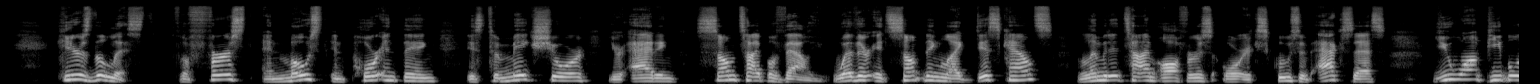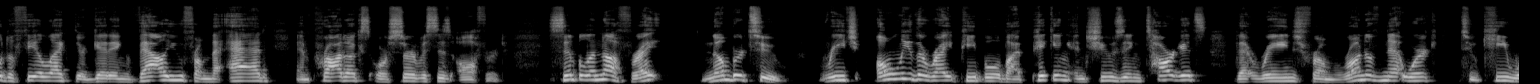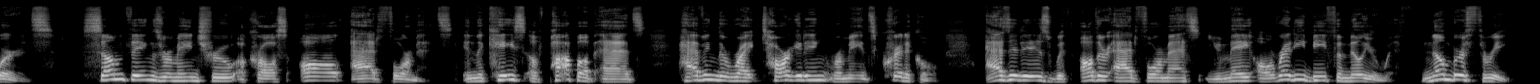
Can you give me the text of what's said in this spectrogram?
Here's the list. The first and most important thing is to make sure you're adding some type of value, whether it's something like discounts, limited time offers, or exclusive access. You want people to feel like they're getting value from the ad and products or services offered. Simple enough, right? Number two, reach only the right people by picking and choosing targets that range from run of network to keywords. Some things remain true across all ad formats. In the case of pop up ads, having the right targeting remains critical, as it is with other ad formats you may already be familiar with. Number three,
